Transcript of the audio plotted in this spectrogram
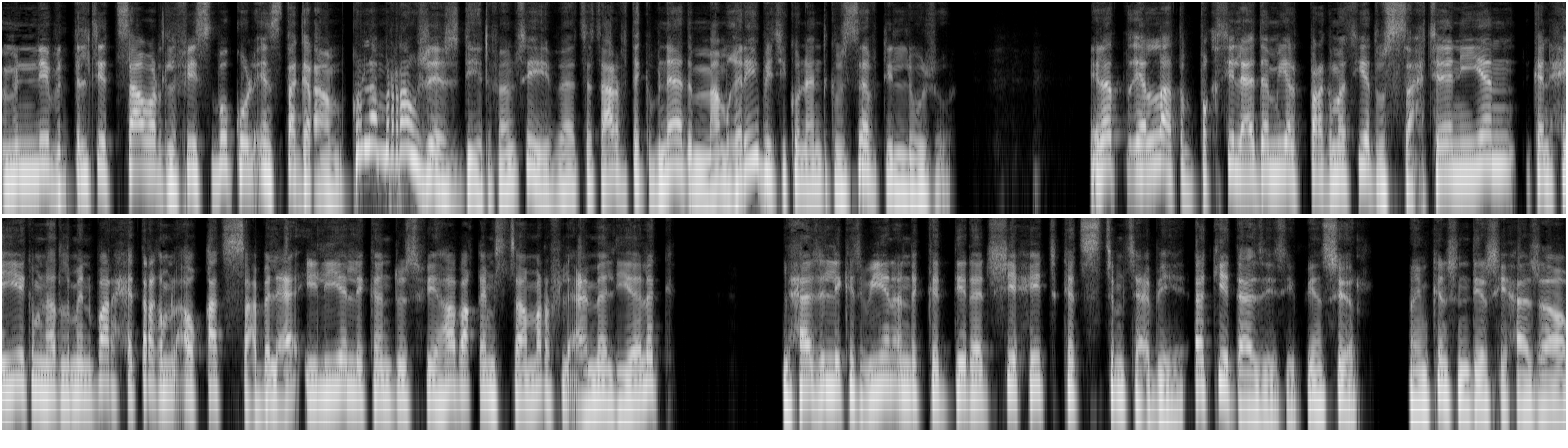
مني بدلتي التصاور الفيسبوك والإنستغرام. كل مرة وجه جديد فهمتي؟ تعرف داك بنادم مع مغربي تيكون عندك بزاف ديال الوجوه. إلا يلا طبقتي العدمية البراغماتية بصح ثانيا كنحييك من هذا المنبر حيت رغم الأوقات الصعبة العائلية اللي كندوز فيها باقي مستمر في الأعمال ديالك. الحاجة اللي كتبين أنك كدير هذا الشيء حيت كتستمتع به. أكيد عزيزي bien sûr ما يمكنش ندير شي حاجة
